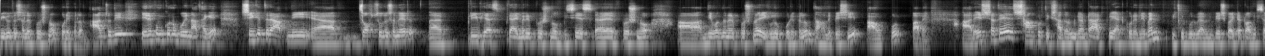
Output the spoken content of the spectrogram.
বিগত সালের প্রশ্ন পড়ে ফেলুন। আর যদি এরকম কোনো বই না থাকে, সেক্ষেত্রে আপনি জব সলিউশনের প্রিভিয়াস প্রাইমারির প্রশ্ন বিসিএস এর প্রশ্ন নিবন্ধনের প্রশ্ন, এগুলো পড়ে ফেলুন, তাহলে বেশি আউটপুট পাবেন। আর এর সাথে সাম্প্রতিক সাধারণ জ্ঞানটা একটু অ্যাড করে নেবেন। ইতিপূর্বে আমি বেশ কয়েকটা টপিক্সে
